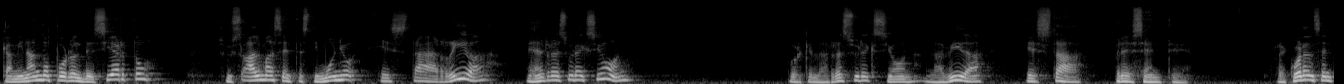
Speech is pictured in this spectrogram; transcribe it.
caminando por el desierto, sus almas en testimonio está arriba en resurrección, porque la resurrección, la vida, está presente. Recuérdense,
